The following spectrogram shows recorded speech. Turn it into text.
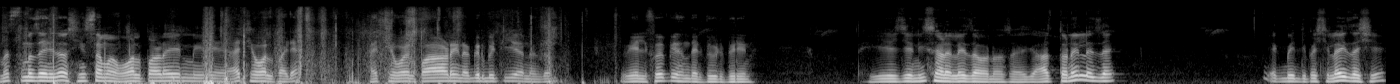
મસ્ત મજાની તો શીશામાં હોલ પાડે ને હાથે હોલ પાડ્યા. હાથે હોલ પાડીને અગરબત્તી અને વેલ સોંપી અંદર ધૂળ ભરીને. એ જે નિશાળે લઈ જવાનો છે આજ તો નહીં લઈ જાય. એક બે દી પછી લઈ જશે.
